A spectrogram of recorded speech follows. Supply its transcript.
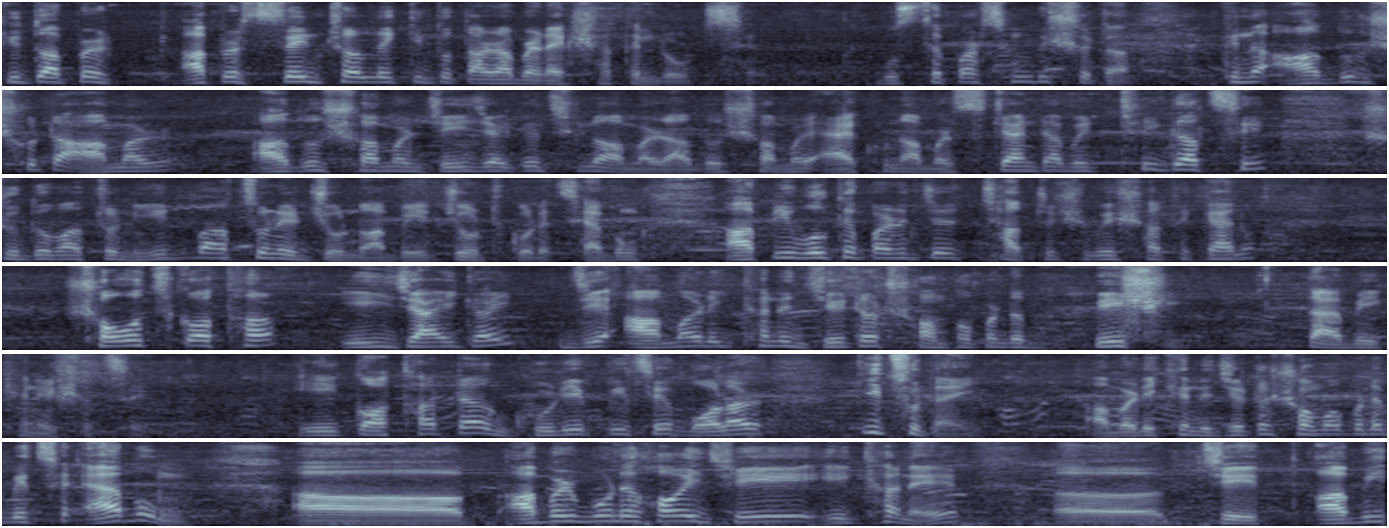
কিন্তু আপনার আপনার সেন্ট্রালে কিন্তু তারা আবার একসাথে লড়ছে। বুঝতে পারছেন বিষয়টা? কিন্তু আদর্শটা আমার, আদর্শ আমার যেই জায়গায় ছিল, আমার আদর্শ আমার, এখন আমার স্ট্যান্ড আমি ঠিক আছি। শুধুমাত্র নির্বাচনের জন্য আমি জোট করেছি এবং আপনি বলতে পারেন যে ছাত্র শিবিরের সাথে কেন? সহজ কথা এই জায়গায় যে আমার এখানে যেটার সম্ভাবনা বেশি, তা আমি এখানে এসেছি। এই কথাটা ঘুরে পিছিয়ে বলার কিছু নাই। আমার এখানে যেটা সম্ভাবনা বেছে এবং আমার মনে হয় যে এখানে যে আমি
